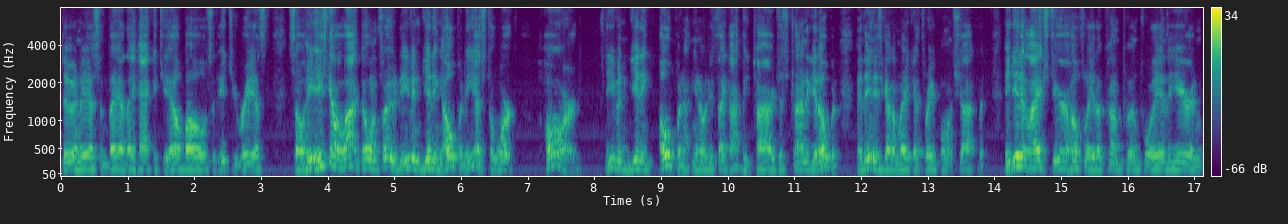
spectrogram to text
doing this and that. They hack at your elbows and hit your wrist. So he, he's got a lot going through. Even getting open, he has to work hard. Even getting open, you know, you think I'd be tired just trying to get open, and then he's got to make a three point shot. But he did it last year. Hopefully, it'll come to him before the end of the year, and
